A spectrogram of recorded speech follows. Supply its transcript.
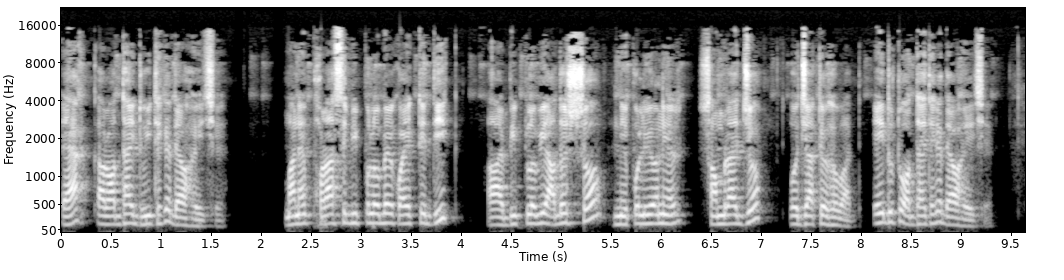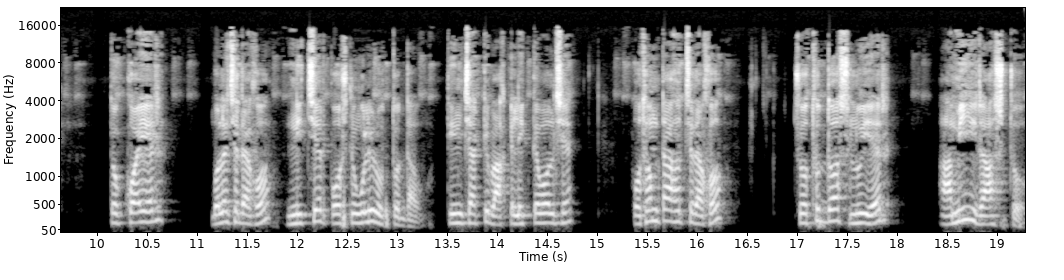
এক আর অধ্যায় দুই থেকে দেওয়া হয়েছে। মানে ফরাসি বিপ্লবের কয়েকটি দিক আর বিপ্লবী আদর্শ, নেপোলিয়নের সাম্রাজ্য ও জাতীয়তাবাদ, এই দুটো অধ্যায় থেকে দেওয়া হয়েছে। তো কয়ের বলেছে, দেখো, নিচের প্রশ্নগুলির উত্তর দাও। তিন চারটি বাক্যে লিখতে বলছে। প্রথমটা হচ্ছে, দেখো, চতুর্দশ লুইয়ের আমি রাষ্ট্র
